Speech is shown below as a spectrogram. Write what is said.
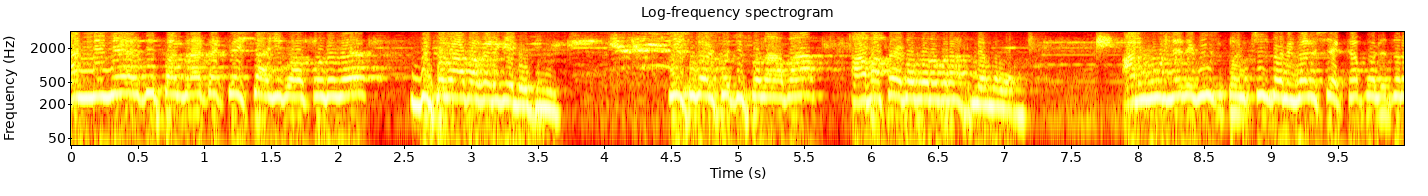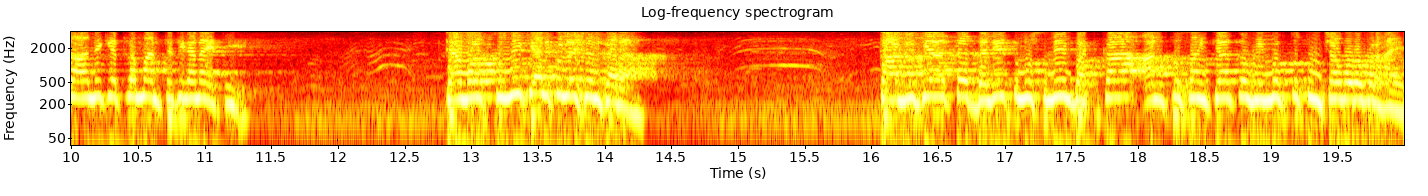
आणि निम्या अगदी पंधरा टक्के शाजीबापूकडे दीपक आबाकडे गेले होती. तीस वर्ष दीपक आबा आबासाहेब बरोबर असल्यामुळे. आणि उरलेले वीस पंचवीस धनगर शेका पोले तर अनिकेतला मानते का नाही ती? त्यामुळे तुम्ही कॅल्क्युलेशन करा. तालुक्यात दलित मुस्लिम भटका अल्पसंख्याक विमुक्त तुमच्या बरोबर आहे.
